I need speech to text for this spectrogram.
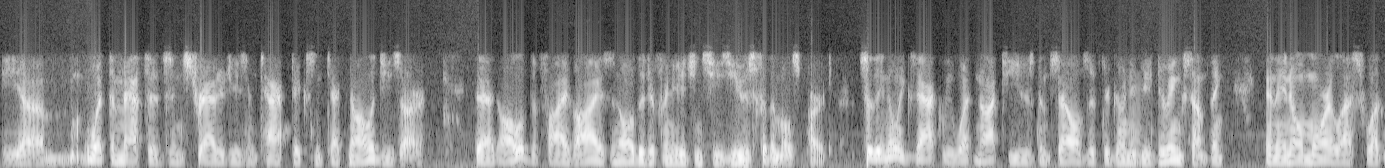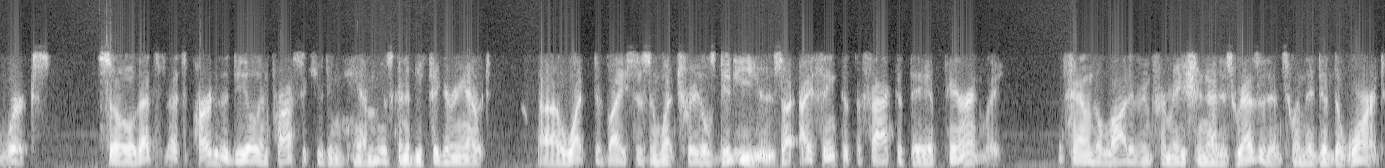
the um, what the methods and strategies and tactics and technologies are that all of the Five Eyes and all the different agencies use for the most part. So they know exactly what not to use themselves if they're going to be doing something, and they know more or less what works. So that's that's part of the deal in prosecuting him is going to be figuring out uh, what devices and what trails did he use. I, I think that the fact that they apparently found a lot of information at his residence when they did the warrant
